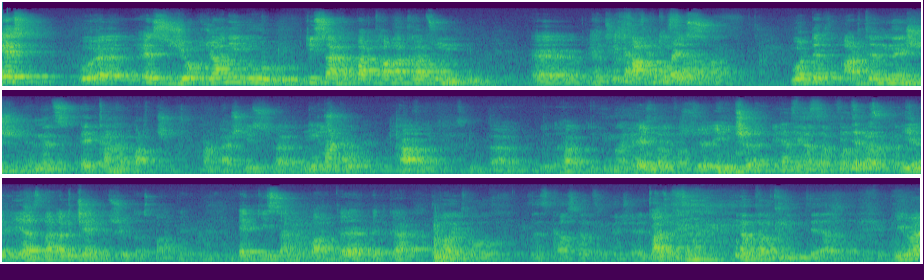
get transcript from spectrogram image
Այս այս Ժորժանին ու կիսահպար քաղաքացուն հետ խախտում ես, որտեղ արդեն չի, հենց այդքան հպարտ չի։ Աշկիս հա հա Հիմա ինչը Երասապատկարակը։ Երաստաղալ չէ, շուտ ասպահվել։ Այդ կիսահպարտը պետքա Այդ հող դες կասկածի մեջ է։ կազմում։ Տակին դեալ։ Հիմա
